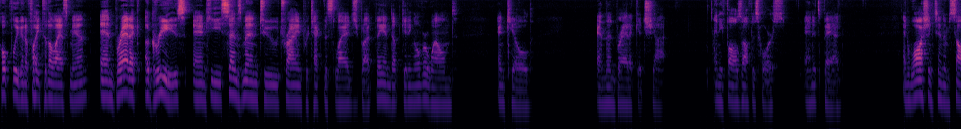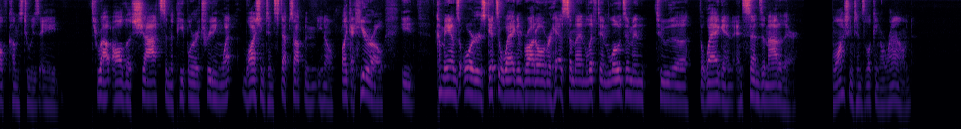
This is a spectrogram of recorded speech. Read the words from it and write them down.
hopefully going to fight to the last man. And Braddock agrees and he sends men to try and protect this ledge, but they end up getting overwhelmed and killed. And then Braddock gets shot and he falls off his horse, and it's bad. And Washington himself comes to his aid. Throughout all the shots and the people retreating, Washington steps up and, you know, like a hero, he commands orders, gets a wagon brought over, has some men lift him, loads him into the, the wagon, and sends him out of there. Washington's looking around,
